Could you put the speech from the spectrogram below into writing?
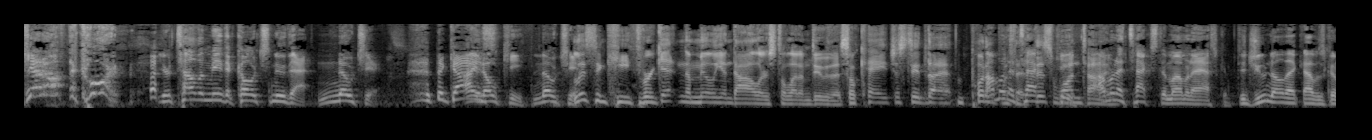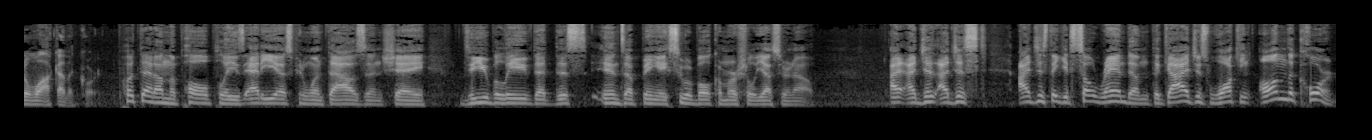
Get off the court! You're telling me the coach knew that? No chance. The guy I is- know Keith. No chance. Listen, Keith, we're getting a million dollars to let him do this, okay? Just to, uh, put I'm up going with to it text this Keith. one time. I'm going to text him. I'm going to ask him. Did you know that guy was going to walk on the court? Put that on the poll, please, at ESPN 1000, Shay. Do you believe that this ends up being a Super Bowl commercial? Yes or no? I, I just, I just, I just think it's so random. The guy just walking on the court.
